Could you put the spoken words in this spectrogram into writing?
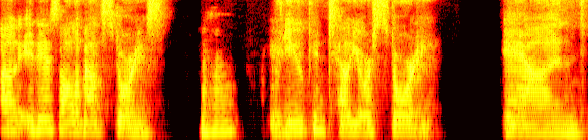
Uh, it is all about stories. Mm-hmm. If you can tell your story and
